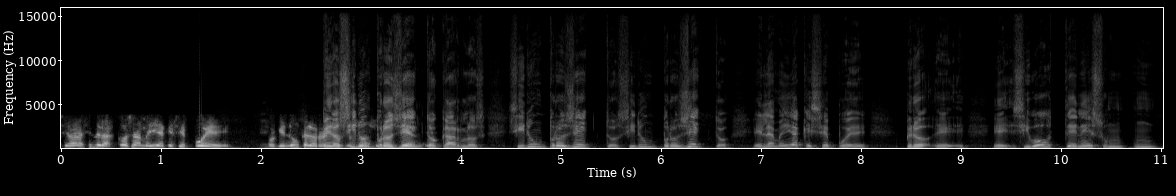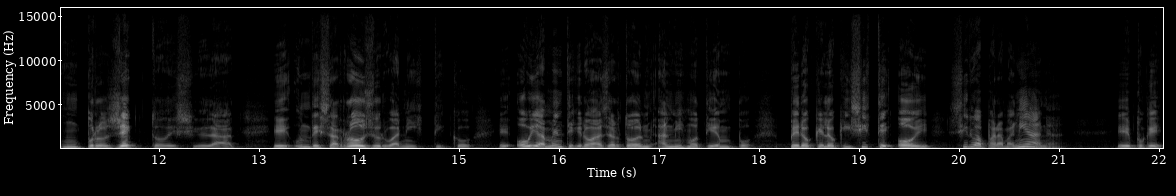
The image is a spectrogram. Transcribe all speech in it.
se van haciendo las cosas a medida que se puede. Porque nunca lo Pero sin un proyecto, Carlos, sin un proyecto, sin un proyecto, en la medida que se puede. Pero eh, si vos tenés un, un proyecto de ciudad, eh, un desarrollo urbanístico, eh, obviamente que no va a hacer todo al mismo tiempo, pero que lo que hiciste hoy sirva para mañana. Eh, porque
